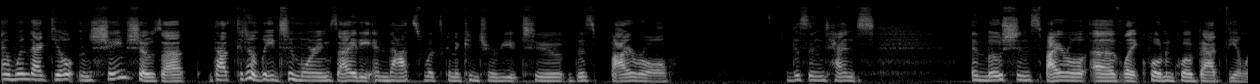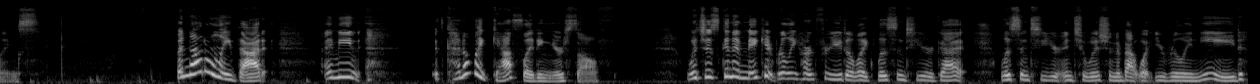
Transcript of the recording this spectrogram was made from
And when that guilt and shame shows up, that's going to lead to more anxiety, and that's what's going to contribute to this spiral, this intense emotion spiral of like quote unquote bad feelings. But not only that, I mean, it's kind of like gaslighting yourself which is going to make it really hard for you to like listen to your gut, listen to your intuition about what you really need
